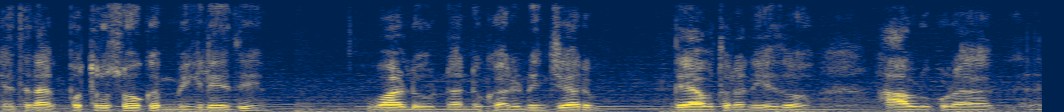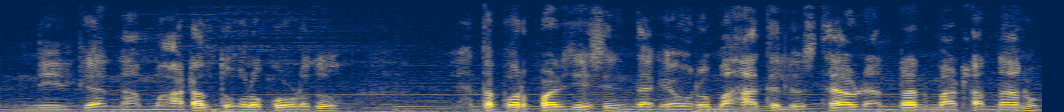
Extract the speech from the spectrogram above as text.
లేదా నాకు పుత్రశోకం మిగిలేది. వాళ్ళు నన్ను కరుణించారు. దేవతలని ఏదో ఆవిడ కూడా నేను నా మాటలు తోలకూడదు. ఎంత పొరపాటు చేసి ఇందాక ఎవరో మహాతల్లి వస్తే ఆవిడ అనరాని మాటలు అన్నాను.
